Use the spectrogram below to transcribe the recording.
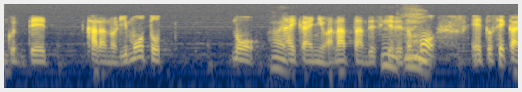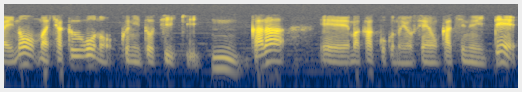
国でからのリモートの大会にはなったんですけれども、えー、と世界の、まあ、105の国と地域うん。から、えーまあ、各国の予選を勝ち抜いて、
